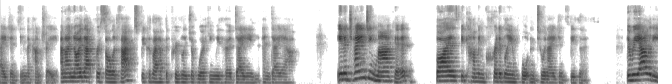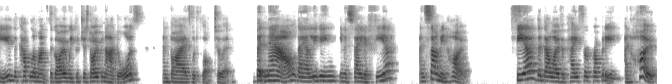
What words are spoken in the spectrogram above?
agents in the country. And I know that for a solid fact because I have the privilege of working with her day in and day out. In a changing market, buyers become incredibly important to an agent's business. The reality is, a couple of months ago, we could just open our doors and buyers would flock to it. But now they are living in a state of fear and some in hope. Fear that they'll overpay for a property and hope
